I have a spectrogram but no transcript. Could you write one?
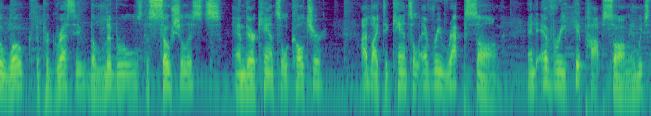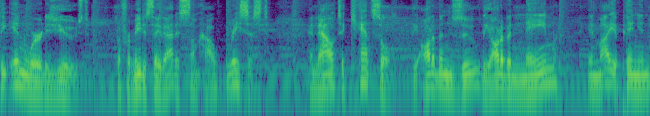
the woke, the progressive, the liberals, the socialists, and their cancel culture. I'd like to cancel every rap song and every hip hop song in which the N word is used. But for me to say that is somehow racist. And now to cancel the Audubon Zoo, the Audubon name, in my opinion,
